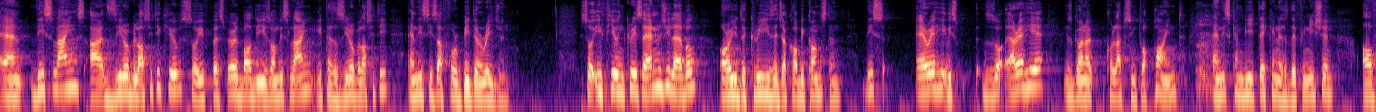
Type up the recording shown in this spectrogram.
And these lines are zero velocity curves, so if a spheroid body is on this line, it has a zero velocity, and this is a forbidden region. So if you increase the energy level or you decrease the Jacobi constant, this area here, this area here is going to collapse into a point, and this can be taken as a definition of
